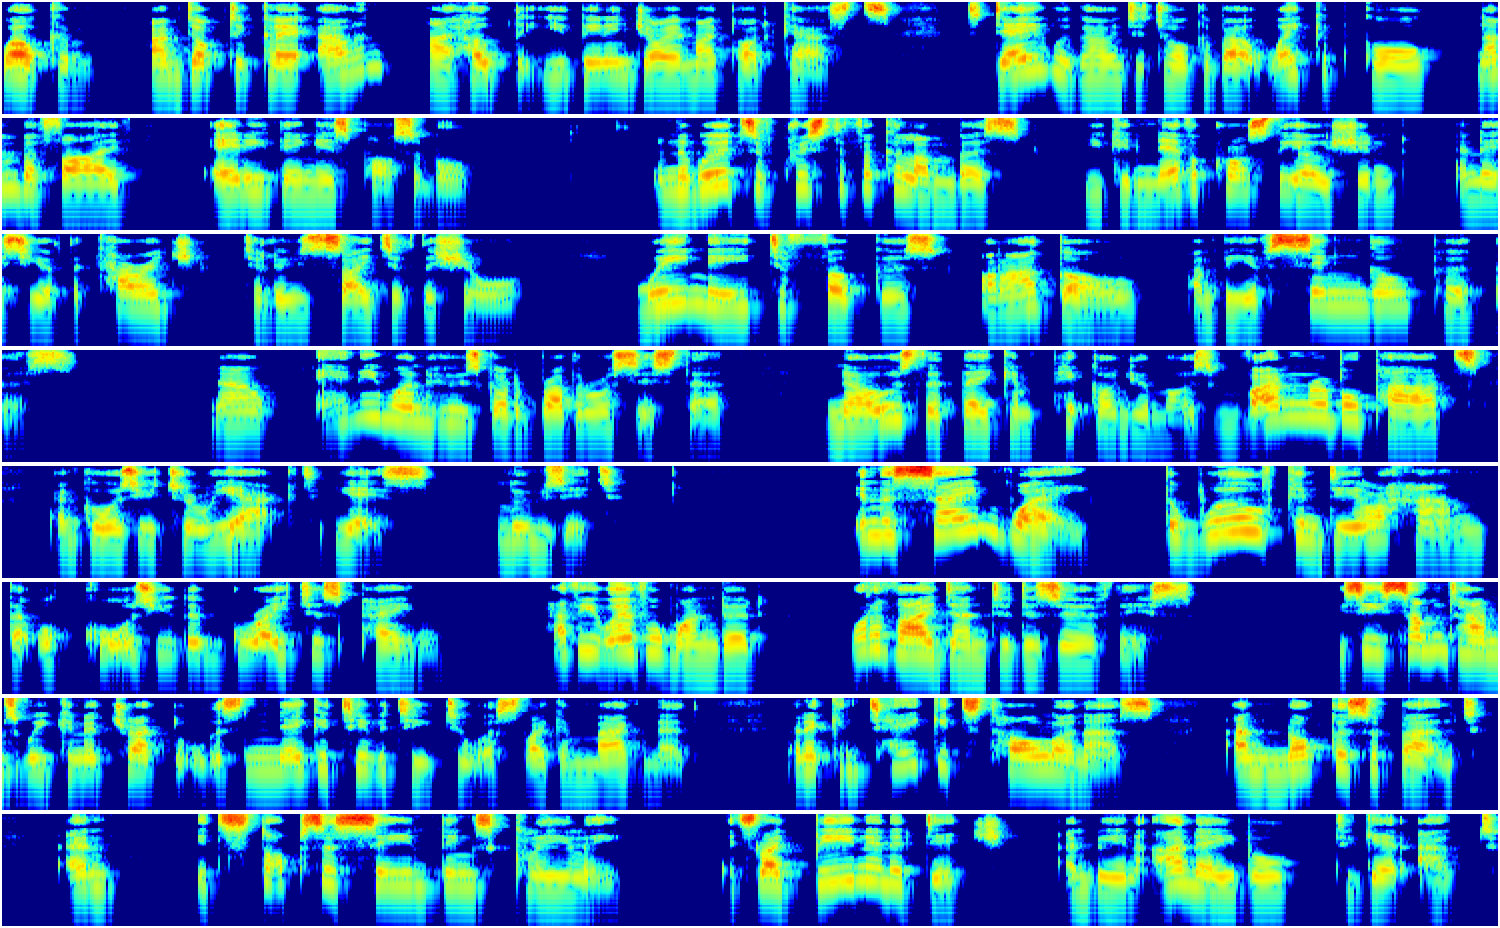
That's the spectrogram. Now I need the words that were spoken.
Welcome. I'm Dr. Claire Allen. I hope that you've been enjoying my podcasts. Today we're going to talk about wake up call number five anything is possible. In the words of Christopher Columbus, you can never cross the ocean unless you have the courage to lose sight of the shore. We need to focus on our goal and be of single purpose. Now, anyone who's got a brother or sister knows that they can pick on your most vulnerable parts and cause you to react. Yes, lose it. In the same way, the world can deal a hand that will cause you the greatest pain. Have you ever wondered, what have I done to deserve this? You see, sometimes we can attract all this negativity to us like a magnet, and it can take its toll on us and knock us about, and it stops us seeing things clearly. It's like being in a ditch and being unable to get out.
